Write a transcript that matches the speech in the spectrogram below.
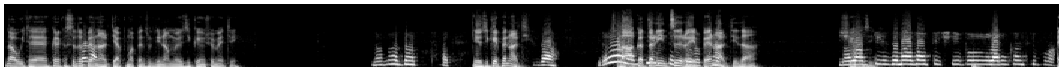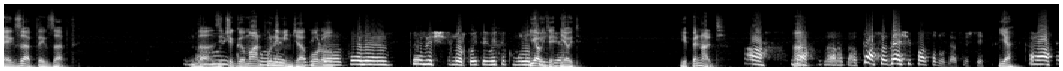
Da, uite, cred că se dă Penalti. penalti acum pentru Dinamo. Eu zic că e 11 metri. Da, da, da, frate. Eu zic că e penalti. Da. Da, La l-am Cătălin prins pe Țără e Țără, penalti, da. Și Dar eu l-am zic. prins de mai avea un pic și bă, l-a aruncat în tribună. Exact, exact. Da, nu zice e Găman, pune corect. mingea acolo. Adică, dă-le, dă-le și lor, că uite, uite cum îl Ia împinge. uite, ia uite. E penalti. Ah, da, da, da, da. Poate să dea și poate să nu dea, să știi. Ia. Că asta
